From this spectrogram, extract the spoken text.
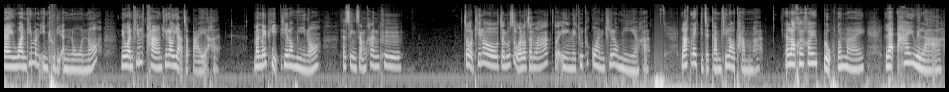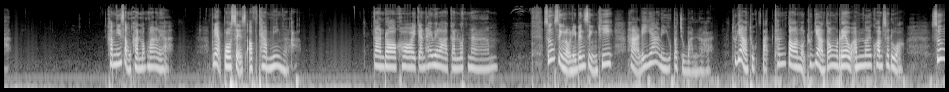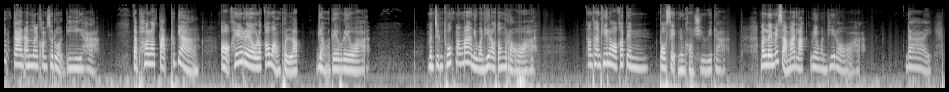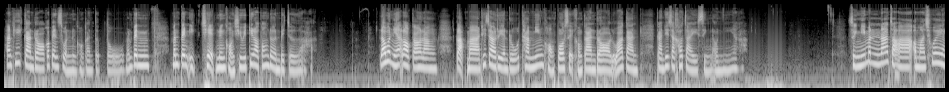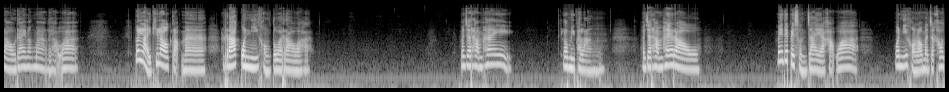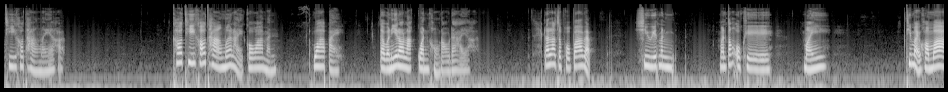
ในวันที่มัน into the unknown เนาะในวันที่ทางที่เราอยากจะไปอะค่ะ มันไม่ผิดที่เรามีเนาะแต่สิ่งสำคัญคือ โจทย์ที่เราจะรู้สึกว่าเราจะรักตัวเองในทุกๆวันที่เรามีอะค่ะ รักในกิจกรรมที่เราทำค่ะ แล้วเราค่อยๆ ปลูกต้นไม้ และให้เวลาค่ะคำนี้สำคัญมากๆเลยค่ะ เนี่ย process of timing อะค่ะ การรอคอยการให้เวลาการลดน้ำซึ่งสิ่งเหล่านี้เป็นสิ่งที่หาได้ยากในยุคปัจจุบันนะคะ ทุกอย่างถูกตัดขั้นตอนหมด ทุกอย่างต้องเร็วอำนวยความสะดวก ซึ่งการอำนวยความสะดวกดีค่ะ แต่พอเราตัดทุกอย่างออกให้เร็วแล้วก็หวังผลลัพธ์อย่างเร็วๆอะค่ะ มันจึงทุกข์มาก ๆ ในวันที่เราต้องรอค่ะ ทั้งๆที่รอก็เป็น process หนึ่งของชีวิตอะค่ะ มันเลยไม่สามารถรักในวันที่รอค่ะ ได้ ทั้งที่การรอก็เป็นส่วนหนึ่งของการเติบโต มันเป็นมันเป็นอีกเฉดหนึ่งของชีวิตที่เราต้องเดินไปเจอค่ะ แล้ววันนี้เรากำลังกลับมาที่จะเรียนรู้ timing ของ process ของการรอหรือว่าการการที่จะเข้าใจสิ่งเหล่านี้ค่ะสิ่งนี้มันน่าจะเอามาช่วยเราได้มาก ๆ เลยค่ะว่า เมื่อไหร่ที่เรากลับมารักวันนี้ของตัวเราอะค่ะ มันจะทำให้เรามีพลัง มันจะทำให้เราไม่ได้ไปสนใจอะค่ะว่า วันนี้ของเรามันจะเข้าที่เข้าทางไหมอะค่ะ เข้าที่เข้าทางเมื่อไหร่ก็ว่ามัน ว่าไป แต่วันนี้เรารักวันของเราได้อะค่ะ แล้วเราจะพบว่าแบบชีวิตมันมันต้องโอเคไหม ที่หมายความว่า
